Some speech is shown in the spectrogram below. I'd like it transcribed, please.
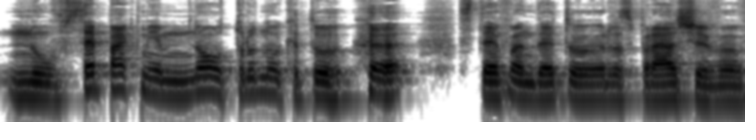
но все пак ми е много трудно, като Стефан, дето разправяше в,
